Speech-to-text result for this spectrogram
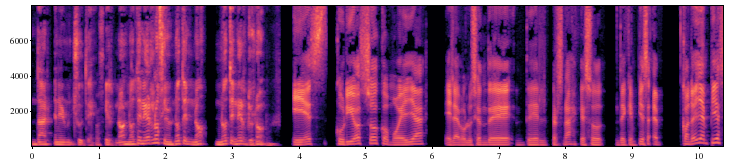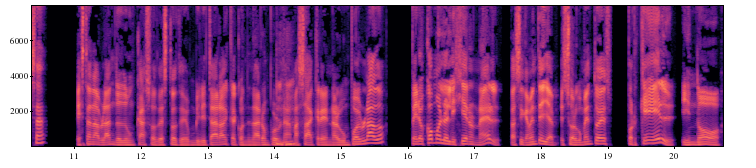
dar tener un chute. Es decir, no, no tenerlo, sino no, no, no tenerlo. Y es curioso como ella la evolución de, del personaje, que eso, de que empieza. Eh, cuando ella empieza, están hablando de un caso de estos de un militar al que condenaron por una masacre en algún poblado, pero ¿cómo lo eligieron a él? Básicamente, ella, su argumento es: ¿por qué él y no.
